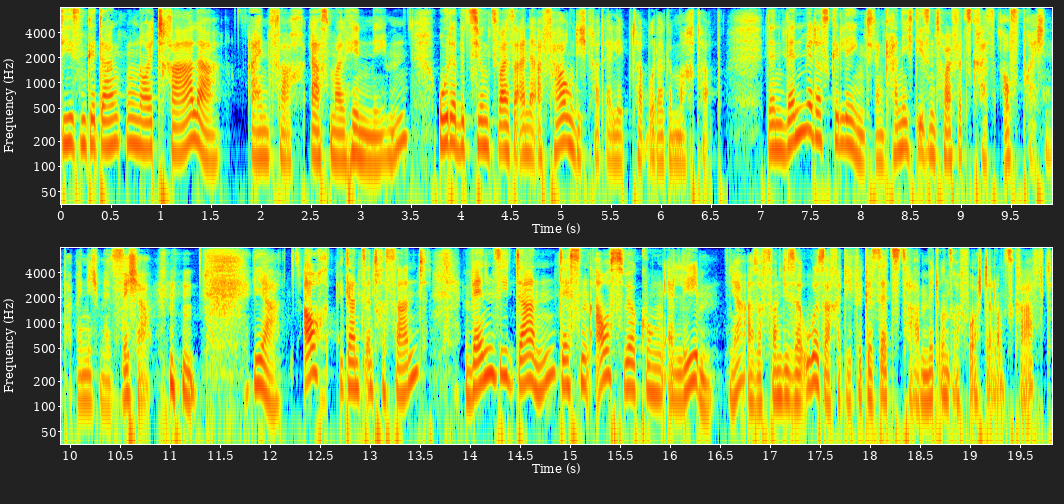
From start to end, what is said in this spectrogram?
diesen Gedanken neutraler einfach erstmal hinnehmen oder beziehungsweise eine Erfahrung, die ich gerade erlebt habe oder gemacht habe. Denn wenn mir das gelingt, dann kann ich diesen Teufelskreis aufbrechen, da bin ich mir sicher. ja, auch ganz interessant, wenn Sie dann dessen Auswirkungen erleben, ja, also von dieser Ursache, die wir gesetzt haben mit unserer Vorstellungskraft,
